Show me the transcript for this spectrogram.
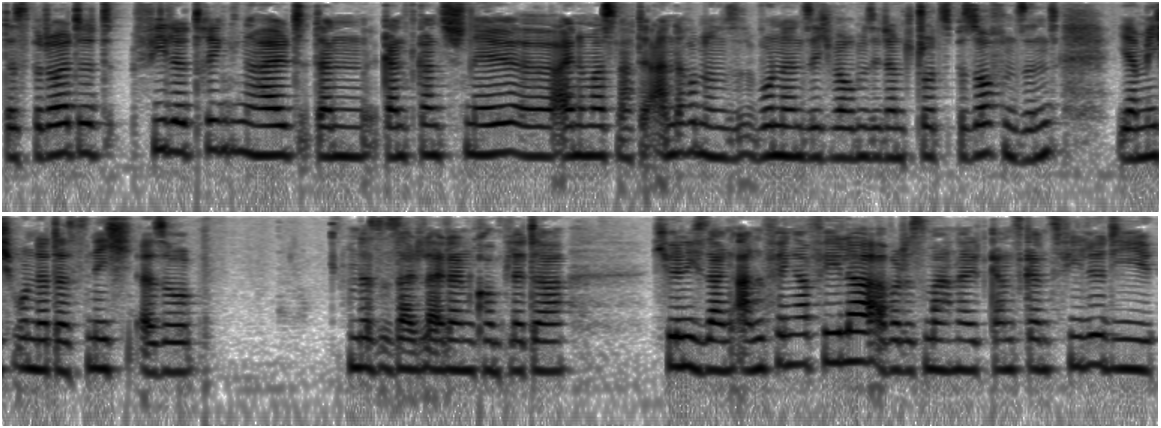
Das bedeutet, viele trinken halt dann ganz, ganz schnell äh, eine Maß nach der anderen und wundern sich, warum sie dann sturzbesoffen sind. Ja, mich wundert das nicht. Also, und das ist halt leider ein kompletter, ich will nicht sagen Anfängerfehler, aber das machen halt ganz, ganz viele, die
